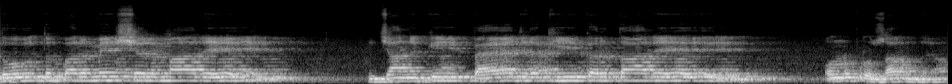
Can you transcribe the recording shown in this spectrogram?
ਦੂਤ ਪਰਮੇਸ਼ਰ ਮਾਰੇ ਜਨ ਕੀ ਪੈਜ ਰੱਖੀ ਕਰਤਾਰੇ। ਉਹਨੂੰ ਭਰੋਸਾ ਹੁੰਦਾ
